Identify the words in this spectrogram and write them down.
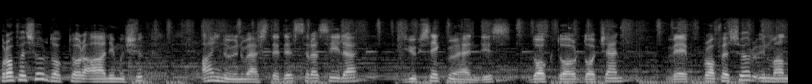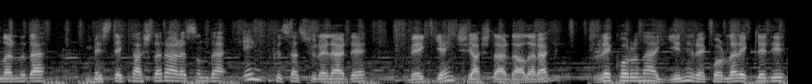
Profesör Doktor Alim Işık aynı üniversitede sırasıyla yüksek mühendis, doktor, doçent ve profesör ünvanlarını da meslektaşları arasında en kısa sürelerde ve genç yaşlarda alarak rekoruna yeni rekorlar ekledi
